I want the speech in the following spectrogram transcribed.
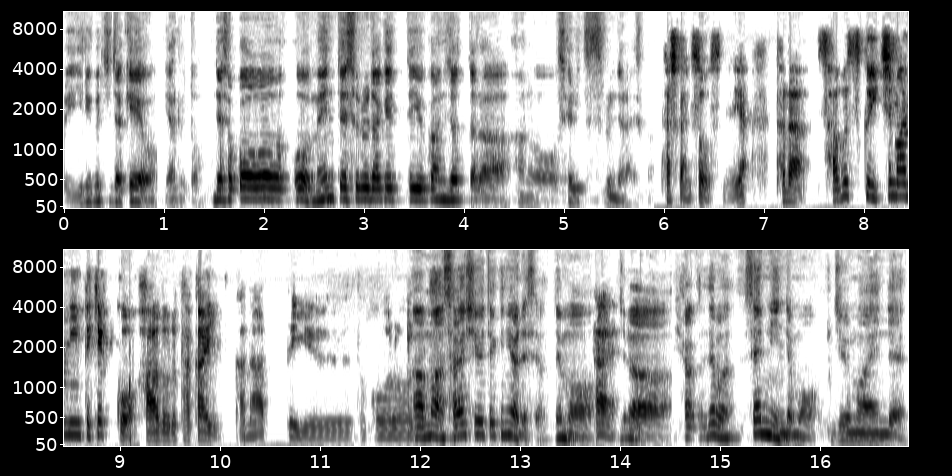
入り口だけをやると。で、そこをメンテするだけっていう感じだったら、あの成立するんじゃないですか。確かにそうですね。いや、ただ、サブスク1万人って結構ハードル高いかなっていうところ。あまあ、最終的にはですよ。でも、はいじゃあ、100でも1000人でも10万円で、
